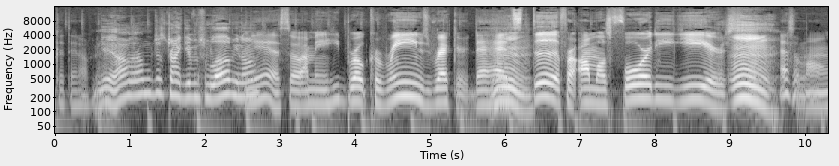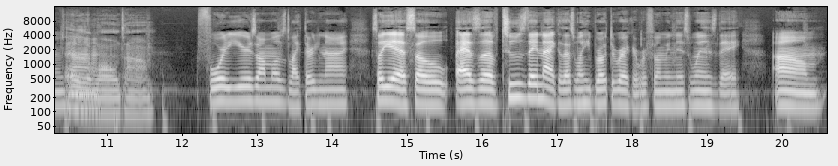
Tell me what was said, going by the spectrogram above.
Can cut that off. now. Yeah, I, I'm just trying to give him some love. You know. Yeah, so I mean, he broke Kareem's record that had Mm. stood for almost 40 years. Mm. That's a long time. That is a long time. 40 years almost, like 39. So yeah, so as of Tuesday night, because that's when he broke the record. We're filming this Wednesday. Um,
